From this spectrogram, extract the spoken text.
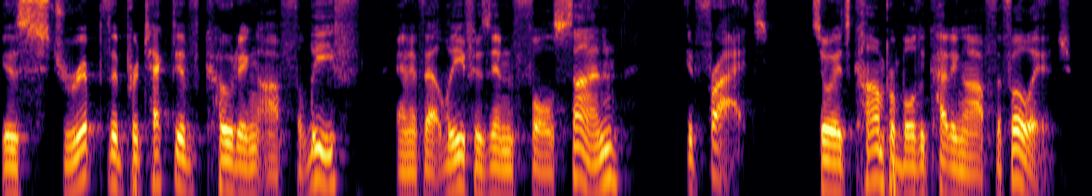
is strip the protective coating off the leaf. And if that leaf is in full sun, it fries. So it's comparable to cutting off the foliage.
